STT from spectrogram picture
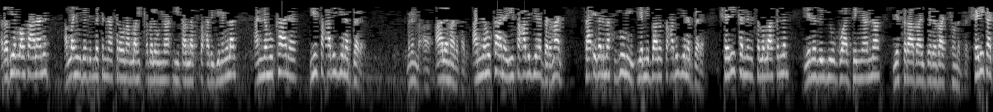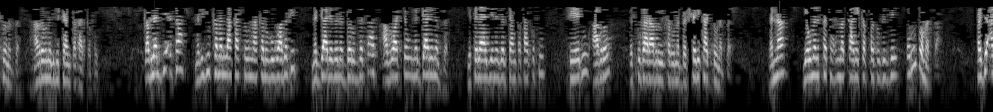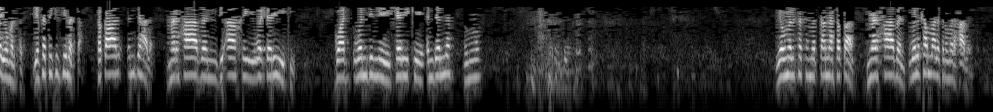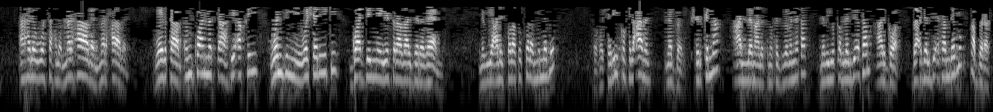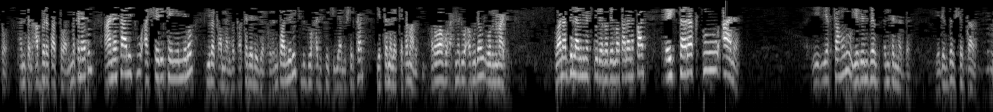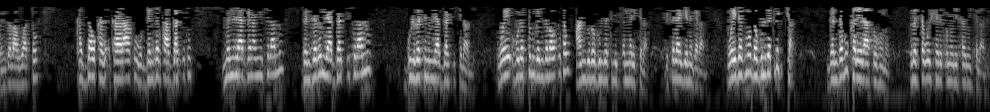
ረዲየላሁ ተዓላ አንሁ አላህ ይውደድለትና ስራውን አላህ ይቀበለውና ይህ ታላቅ ሰሐቢይ ምን ይላል? አነሁ ካነ ይህ ሰሐቢይ ነበረ ምንም አለ ማለት አይደል። አነሁ ካነ ይህ ሰሐቢይ ነበረ ማን ሳኢበል መክዙሚ የሚባለው ሰሐቢይ ነበረ። ሸሪከ ነቢ ሰለላሁ ዐለይሂ ወሰለም የነብዩ ጓደኛና የስራ ባልደረባቸው ነበር፣ ሸሪካቸው ነበር። አብረው ንግድ ሲያንቀሳቀሱ ቀብለል ቢዕሳ ነብዩ ከመላካቸውና ከንቡዋ በፊት ነጋዴ በነበሩበት ሰዓት አብሯቸው ነጋዴ ነበር። የተለያየ ነገር ሲያንቀሳቅሱ ሲሄዱ አብረው እሱ ጋር አብረው ይሰሩ ነበር፣ ሸሪካቸው ነበር እና የውመል ፈትህ መካን የከፈቱ ጊዜ ሩጦ መጣ። ፈጃአ የውመል ፈትህ የፈትህ ጊዜ መጣ። ፈቃል እንዲህ አለ መርሃበን ቢአኺ ወሸሪኪ ወንድሜ ሸሪኬ እንደነ እሙ የውመል ፈትህ መጣና ፈቃል መርሃበን ዌልካም ማለት ነው። መርሃበን። አህለን ወሰህለን መርሃበን መርሃበን። ዌልካም እንኳን መጣ ቢአኺ ወንድሜ ወሸሪኪ ጓደኛ የስራ ባልደረባ ያለ። ነብዩ አለይሂ ሰላቱ ወሰላም ምን ነበር? ፈሸሪኩ ፊል አመል ነበሩ። ሽርክና አለ ማለት ነው። ከዚህ በመነሳት ነብዩ ቀብለል ቢዕሳም አድርገዋል። ባዕደል ቢዕሳም ደግሞ አበራተዋል እንትን አበረታተዋል። ምክንያቱም አነሳሊቱ አሸሪከን የሚለው ይበቃናል። በቃ ከደለጀ እንኳን ሌሎች ብዙ ሐዲሶች እያሉ ሽርካን የተመለከተ ማለት ነው። ረዋሁ አሕመድ ወአቡ ዳውድ ወብን ማጅህ وعن عبد الله بن مسعود رضي الله تعالى عنه قال اشتركت انا የስካሁኑ የገንዘብ እንትን ነበር የገንዘብ ሽርካ ነው። ገንዘብ አዋጥቶ ከዛው ከራሱ ገንዘብ ካጋጩት ምን ሊያገናኙ ይችላሉ? ገንዘብም ሊያጋጩ ይችላሉ፣ ጉልበትንም ሊያጋጩ ይችላሉ። ወይ ሁለቱም ገንዘብ አውጥተው አንዱ በጉልበት ሊጨመር ይችላል። የተለያየ ነገር አለ። ወይ ደግሞ በጉልበት ብቻ ገንዘቡ ከሌላ ሰው ሆኖ ሁለት ሰዎች ሸሪክ ሆነው ሊሰሩ ይችላሉ።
